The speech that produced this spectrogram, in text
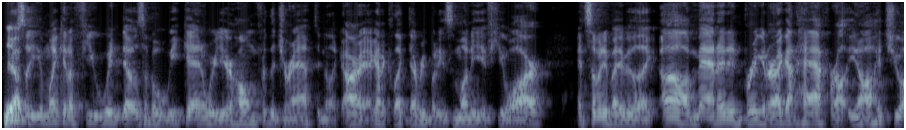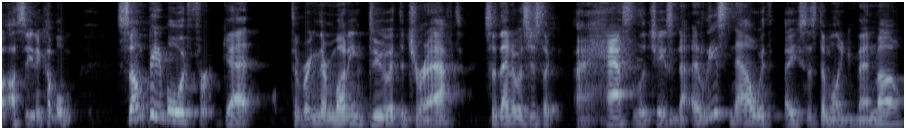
Yeah. So you might get a few windows of a weekend where you're home for the draft and you're like, all right, I got to collect everybody's money if you are. And somebody might be like, oh man, I didn't bring it or I got half or I'll, you know, I'll hit you. I'll see you in a couple. Some people would forget to bring their money due at the draft. So then it was just like a hassle to chase them down. At least now with a system like Venmo,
